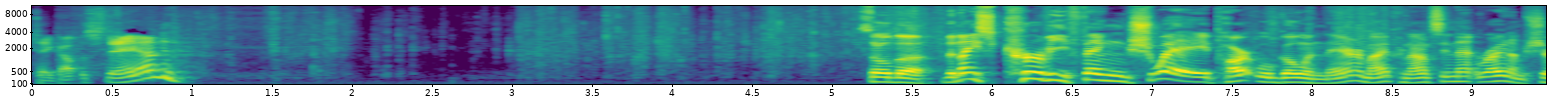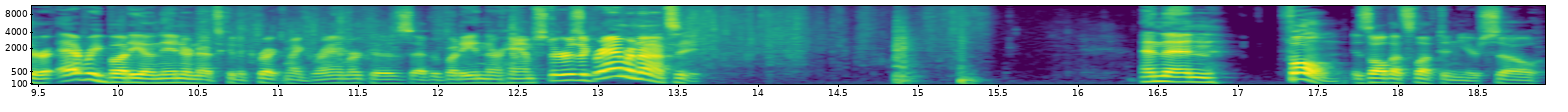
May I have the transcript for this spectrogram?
take out the stand. So the, the nice curvy feng shui part will go in there. Am I pronouncing that right? I'm sure everybody on the internet's going to correct my grammar because everybody in their hamster is a grammar Nazi. And then foam is all that's left in here. So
